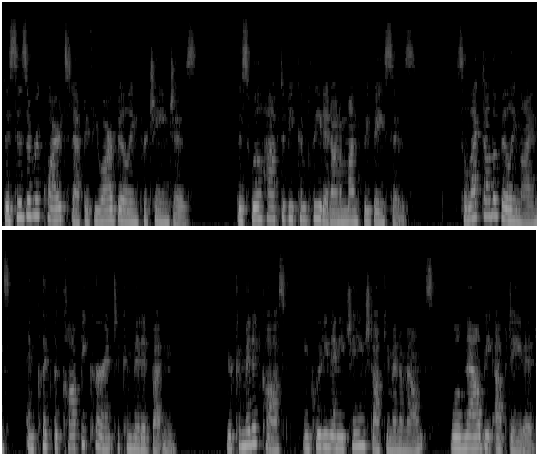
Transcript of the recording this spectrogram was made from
This is a required step if you are billing for changes. This will have to be completed on a monthly basis. Select all the billing lines and click the Copy Current to Committed button. Your committed cost, including any change document amounts, will now be updated.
